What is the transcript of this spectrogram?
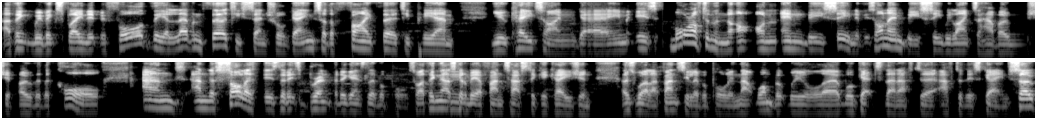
I think we've explained it before. The 11:30 Central game, so the 5:30 p.m. UK time game, is more often than not on NBC. And if it's on NBC, we like to have ownership over the call. And and the solace is that it's Brentford against Liverpool. So I think that's mm. going to be a fantastic occasion as well. I fancy Liverpool in that one, but we'll uh, we'll get to that after after this game. So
